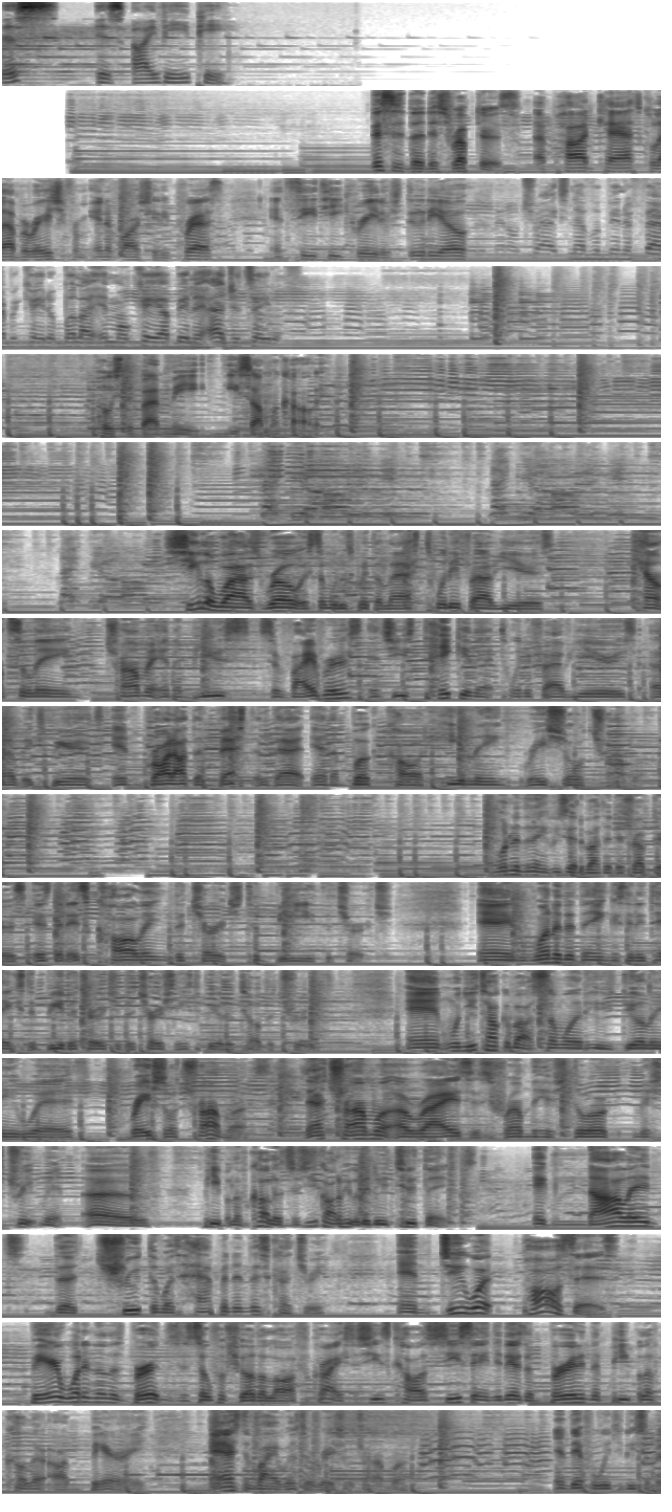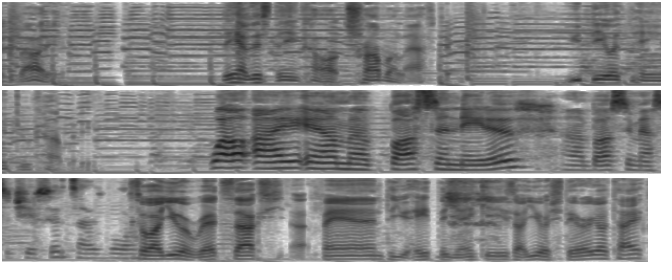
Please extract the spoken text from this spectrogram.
This is IVP. This is The Disruptors, a podcast collaboration from InterVarsity Press and CT Creative Studio. Tracks never been a fabricator, but like MOK, I've been an agitator. Hosted by me, Esau McCaulley. Sheila Wise Rowe is someone who spent the last 25 years counseling trauma and abuse survivors, and she's taken that 25 years of experience and brought out the best of that in a book called Healing Racial Trauma. One of the things we said about the disruptors is that it's calling the church to be the church. And one of the things that it takes to be the church is the church needs to be able to tell the truth. And when you talk about someone who's dealing with racial trauma, that trauma arises from the historic mistreatment of people of color. So she's calling people to do two things acknowledge the truth of what's happened in this country and do what Paul says bear one another's burdens and so fulfill the law of Christ. And she's called she's saying that there's a burden the people of color are bearing as survivors of racial trauma. And therefore we need to do something about it. They have this thing called trauma laughter. You deal with pain through comedy. Well, I am a Boston native, uh, Boston, Massachusetts. I was born. So, are you a Red Sox uh, fan? Do you hate the Yankees? Are you a stereotype?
